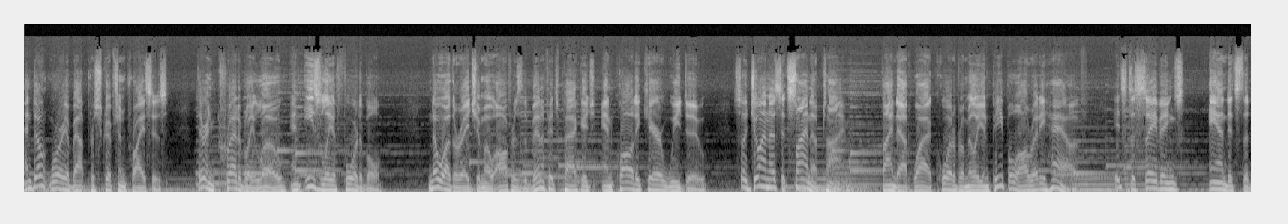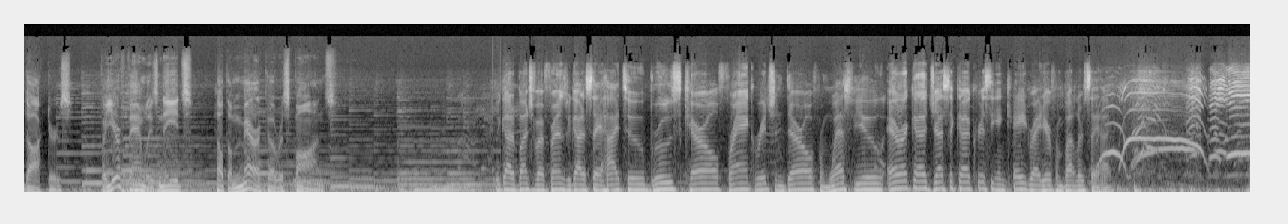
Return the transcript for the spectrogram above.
And don't worry about prescription prices. They're incredibly low and easily affordable. No other HMO offers the benefits package and quality care we do. So join us at sign-up time. Find out why a quarter of a million people already have. It's the savings and it's the doctors. For your family's needs, Health America responds. We got a bunch of our friends we got to say hi to. Bruce, Carol, Frank, Rich, and Daryl from Westview. Erica, Jessica, Chrissy, and Kate right here from Butler. Say hi.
